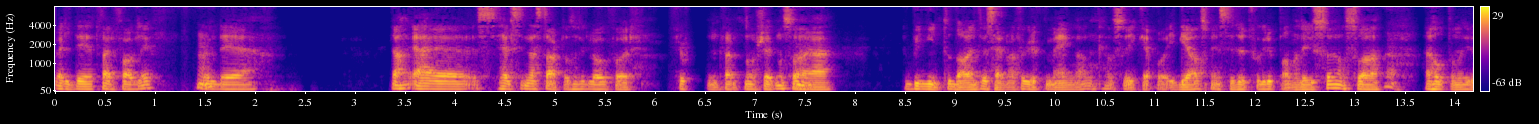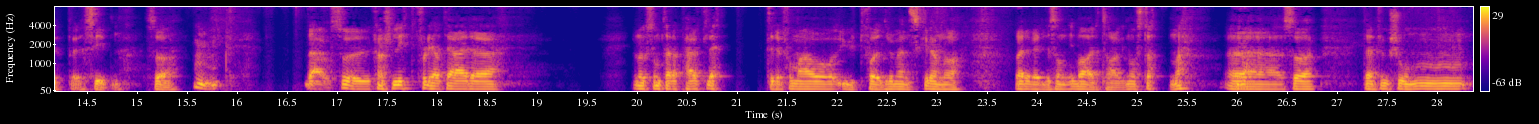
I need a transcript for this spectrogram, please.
veldig tverrfaglig. Mhm. Veldig Ja, jeg, helt siden jeg starta som psykolog for 14-15 år siden, så har jeg begynte da å interessere meg for grupper med en gang. Og så gikk jeg på IGA, som Institutt for gruppeanalyse, og så har jeg holdt på med grupper siden. Så Mhm. det er jo så kanskje litt fordi at jeg er eh, nok som terapeut lettere for meg å utfordre mennesker enn å være veldig sånn ivaretagende og støttende. Ja. Så den funksjonen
